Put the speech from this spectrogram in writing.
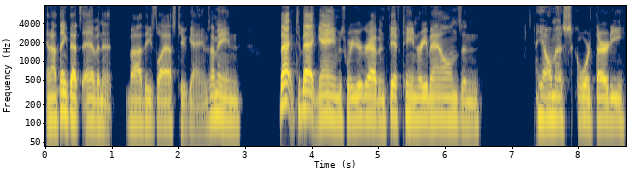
And I think that's evident by these last two games. I mean, back to back games where you're grabbing 15 rebounds and he almost scored 30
